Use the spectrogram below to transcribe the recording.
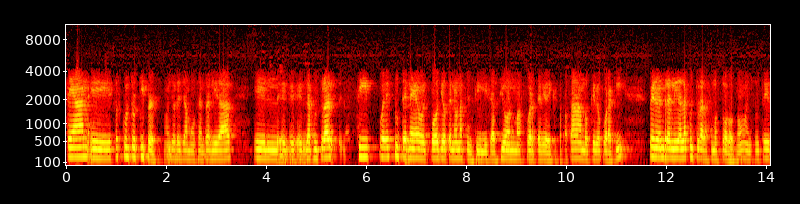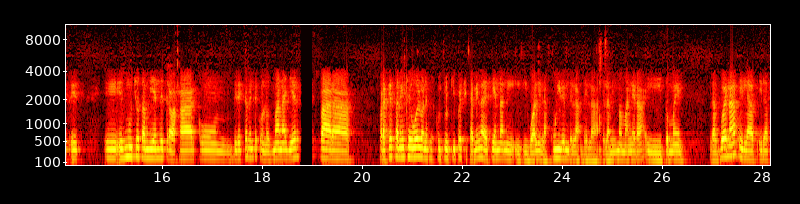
sean eh, estos culture keepers, yo les llamo, o sea, en realidad el, la cultura sí puedes tú tener o puedo yo tener una sensibilización más fuerte de qué está pasando, qué veo por aquí, pero en realidad la cultura la hacemos todos, ¿no? Entonces es, eh, es mucho también de trabajar con directamente con los managers para para que también se vuelvan esos culture keepers y también la defiendan y, igual y la cuiden de la, de la, de la misma manera y tomen las buenas y las y las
